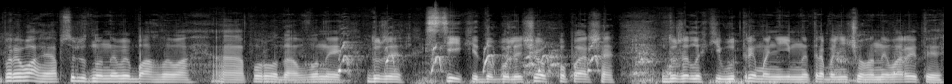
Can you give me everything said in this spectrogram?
переваги абсолютно невибаглива е, порода. Вони дуже стійкі до болячок. По-перше, дуже легкі в утриманні, їм не треба нічого не варити,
